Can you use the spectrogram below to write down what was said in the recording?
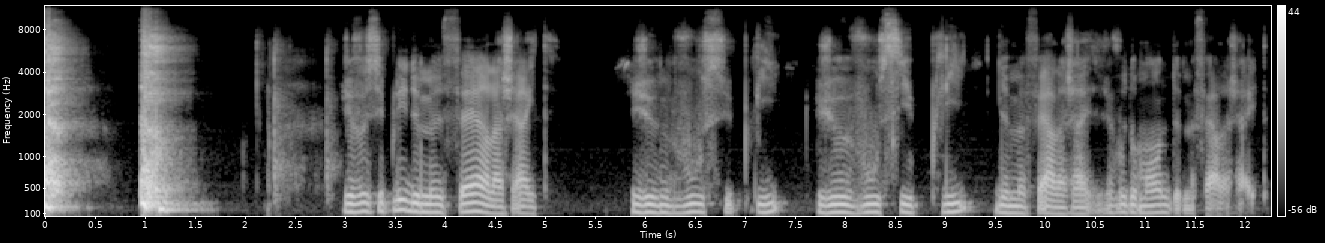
Je vous supplie de me faire la charité. Je vous supplie, je vous supplie de me faire la charité. Je vous demande de me faire la charité.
